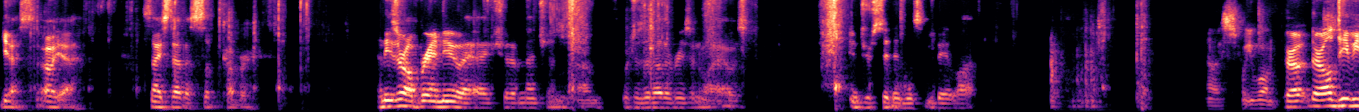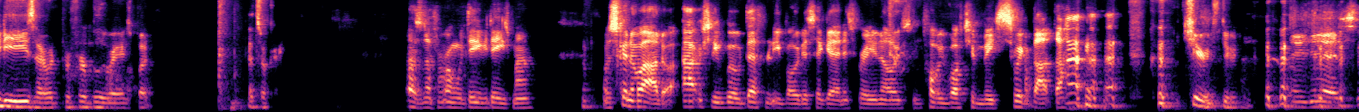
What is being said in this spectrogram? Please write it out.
Yes. Oh yeah. It's nice to have a slip cover. And these are all brand new, I, I should have mentioned, um, which is another reason why I was interested in this eBay lot. Nice. What you want? They're, they're all DVDs. I would prefer Blu-rays, but that's okay. There's nothing wrong with DVDs, man. I'm just going to add. I actually will definitely buy this again. It's really nice. You're probably watching me swig that down. Cheers, dude. yes.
